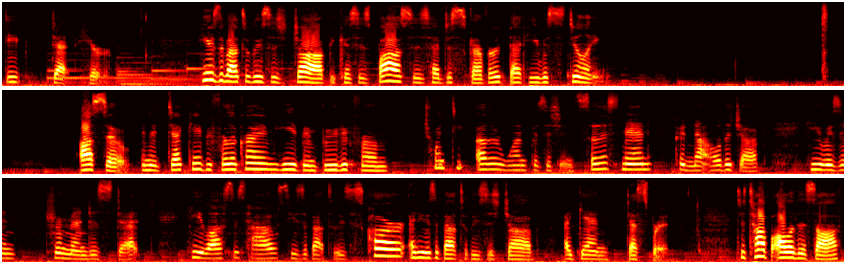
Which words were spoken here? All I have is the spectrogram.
deep debt here. He was about to lose his job because his bosses had discovered that he was stealing. Also, in a decade before the crime, he had been booted from 20 other one positions. So this man could not hold a job. He was in tremendous debt. He lost his house, he's about to lose his car, and he was about to lose his job. Again, desperate. To top all of this off,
